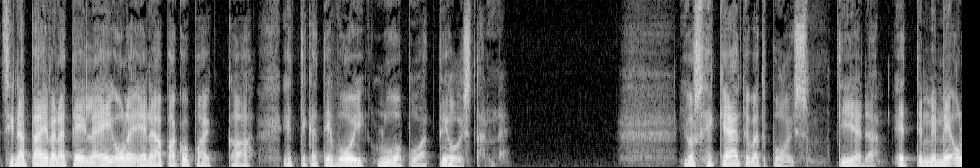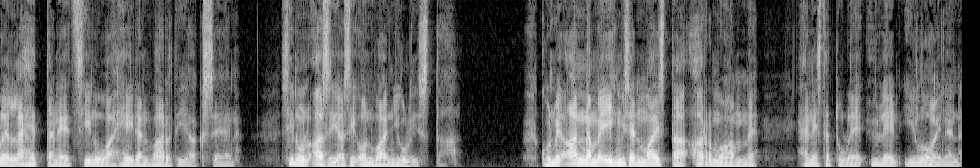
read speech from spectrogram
Sinä päivänä teillä ei ole enää pakopaikkaa, ettekä te voi luopua teoistanne. Jos he kääntyvät pois, tiedä, ettemme me ole lähettäneet sinua heidän vartijakseen – Sinun asiasi on vain julistaa. Kun me annamme ihmisen maistaa armoamme, hänestä tulee ylen iloinen,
